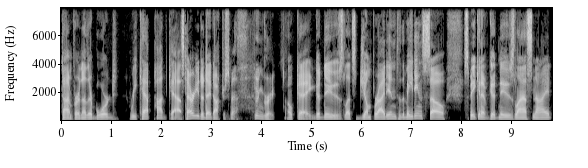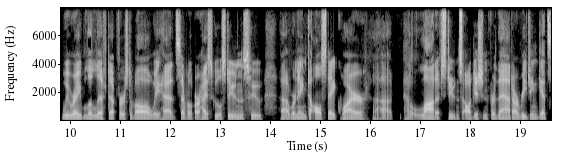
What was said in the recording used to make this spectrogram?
Time for another board recap podcast. How are you today, Dr. Smith? Doing great. Okay, good news. Let's jump right into the meeting. So, speaking of good news, last night we were able to lift up, first of all, we had several of our high school students who uh, were named to All State Choir. Uh, had a lot of students audition for that. Our region gets,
